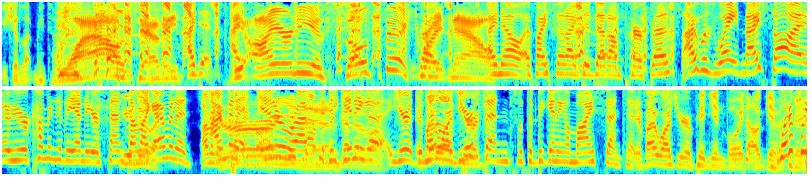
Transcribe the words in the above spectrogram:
you should let me talk. Wow, Debbie. I did. The I, irony is so thick right, now. I know. If I said I did that on purpose, I was waiting. I saw it. You were coming to the end of your sentence. You I'm like, it. I'm going to, I'm I'm gonna going cut to her off. interrupt the beginning of your, the If middle of your your- sentence with the beginning of my sentence. If I want your opinion, Boyd, I'll give it. What it if to we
